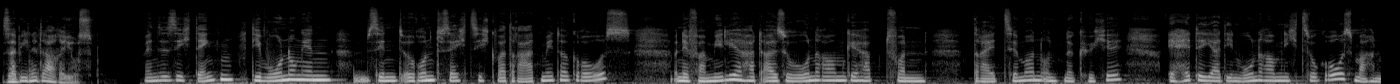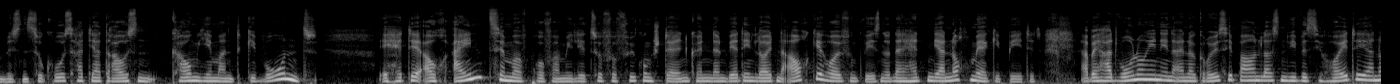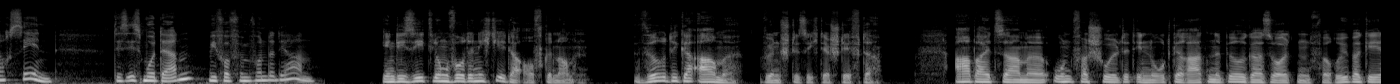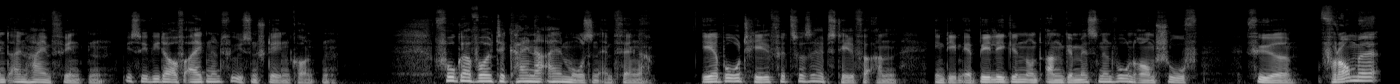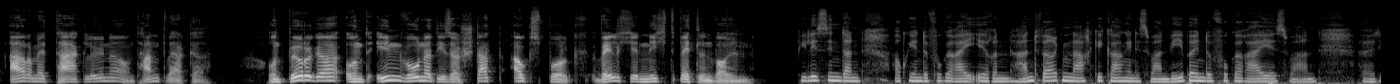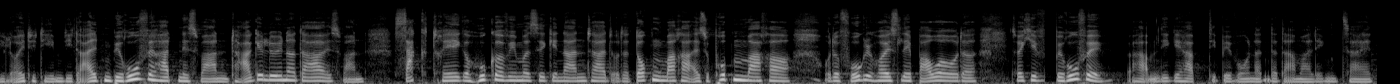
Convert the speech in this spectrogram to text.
Sabine Darius. Wenn Sie sich denken, die Wohnungen sind rund 60 Quadratmeter groß. Eine Familie hat also Wohnraum gehabt von drei Zimmern und einer Küche. Er hätte ja den Wohnraum nicht so groß machen müssen. So groß hat ja draußen kaum jemand gewohnt. Er hätte auch ein Zimmer pro Familie zur Verfügung stellen können, dann wäre den Leuten auch geholfen gewesen und dann hätten ja noch mehr gebetet. Aber er hat Wohnungen in einer Größe bauen lassen, wie wir sie heute ja noch sehen. Das ist modern wie vor 500 Jahren. In die Siedlung wurde nicht jeder aufgenommen. Würdige Arme wünschte sich der Stifter. Arbeitsame, unverschuldet in Not geratene Bürger sollten vorübergehend ein Heim finden, bis sie wieder auf eigenen Füßen stehen konnten. Fugger wollte keine Almosenempfänger. Er bot Hilfe zur Selbsthilfe an, indem er billigen und angemessenen Wohnraum schuf für fromme, arme Taglöhner und Handwerker und Bürger und Inwohner dieser Stadt Augsburg, welche nicht betteln wollen. Viele sind dann auch hier in der Fuggerei ihren Handwerken nachgegangen. Es waren Weber in der Fuggerei, es waren äh, die Leute, die eben die alten Berufe hatten, es waren Tagelöhner da, es waren Sackträger, Hucker, wie man sie genannt hat, oder Dockenmacher, also Puppenmacher oder Vogelhäusle, Bauer oder solche Berufe haben die gehabt, die Bewohner in der damaligen Zeit.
